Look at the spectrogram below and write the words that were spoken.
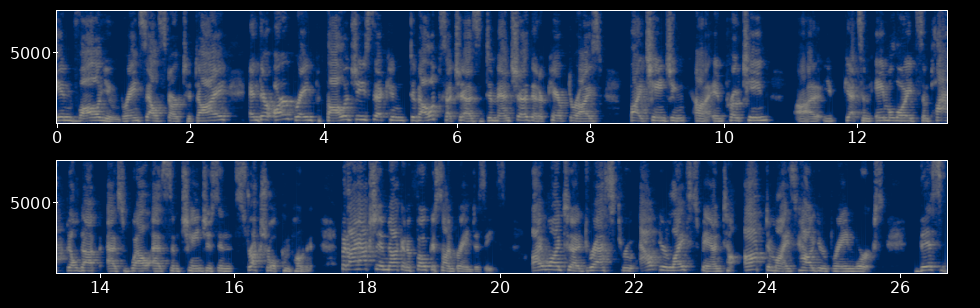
in volume. Brain cells start to die, and there are brain pathologies that can develop, such as dementia, that are characterized by changing uh, in protein. Uh, you get some amyloid, some plaque buildup, as well as some changes in structural component. But I actually am not going to focus on brain disease. I want to address throughout your lifespan to optimize how your brain works. This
